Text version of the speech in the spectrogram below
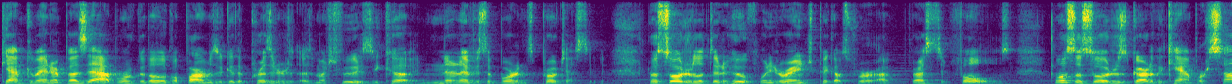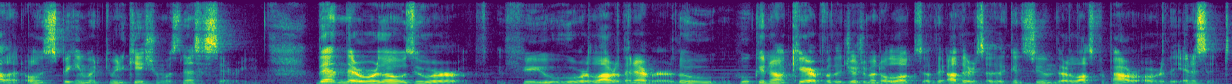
Camp Commander Pazab worked with the local farmers to get the prisoners as much food as he could. None of his subordinates protested. No soldier lifted a hoof when he arranged pickups for arrested foals. Most of the soldiers guarded the camp were silent, only speaking when communication was necessary. Then there were those who were few who were louder than ever, though who could not care for the judgmental looks of the others as they consumed their lust for power over the innocent.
